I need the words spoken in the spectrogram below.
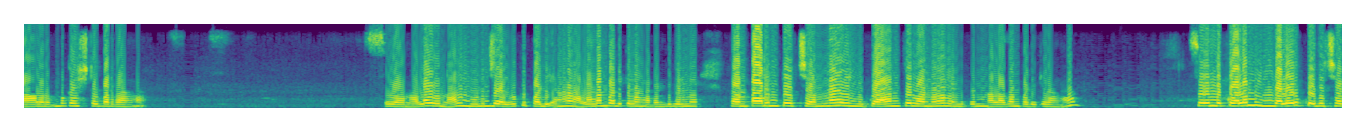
பாவம் ரொம்ப கஷ்டப்படுறாங்க. ஸோ அதனால ஒரு நாள் முடிஞ்ச அளவுக்கு படி ஆனால் நல்லா தான் படிக்கிறாங்க ரெண்டு பேருமே. கம்பேரிங் டு சென்னை இங்கே கோயம்புத்தூர் வந்தாலும் ரெண்டு பேரும் நல்லா தான் படிக்கிறாங்க. ஸோ இந்த குழம்பு இந்த அளவு கொதிச்சா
